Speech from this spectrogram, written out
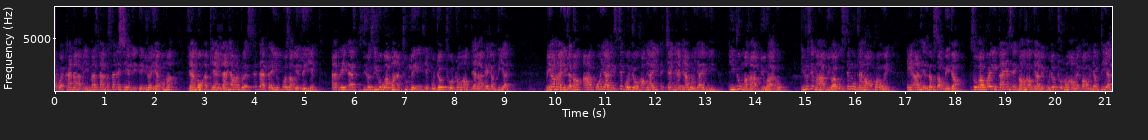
အကွက်ခန္ဓာအပြီးမတ်လ28ရက်နေ့နေပြီးတော့ရန်ကုန်မှာရန်ကုန်အပြန်လမ်းကြောင်းအတွက်စစ်တပ်တည်ယူပို့ဆောင်ရေးလေယာဉ် MAF 0011အထူးလေယာဉ်ဖြင့်ဗိုလ်ချုပ်ချိုထုံးအောင်ပြန်လာခဲ့ကြောင်းသိရတယ်မင်းအောင်လှိုင်ဒီ၎င်းအားကိုးရသည့်စစ်ဗိုလ်ချုပ်ဟောင်းများ၏အကြံဉာဏ်များကိုရယူပြီးပြည်သူမဟာဗျူဟာကိုပြည်သူစစ်မဟာဗျူဟာကိုစစ်မှုထမ်းဟောင်းအဖွဲ့ဝင်အင်အားဖြင့်လှုပ်ဆောင်နေကြောင်းအဆိုပါဖွဲ့၏တိုင်းရင်းစစ်ခေါင်းဆောင်များတွင်ဗိုလ်ချုပ်ချိုထုံးအောင်လည်းပါဝင်ကြောင်းသိရတယ်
